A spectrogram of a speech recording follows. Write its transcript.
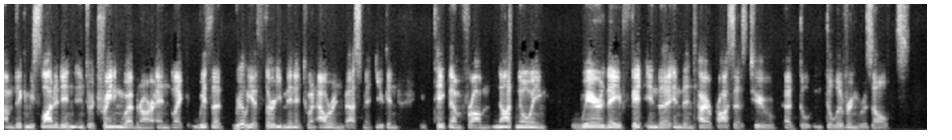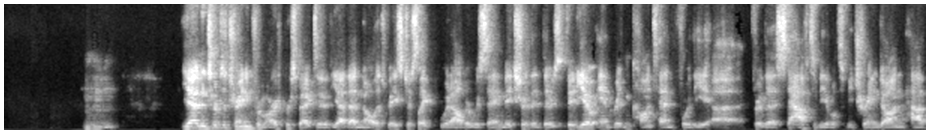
um, they can be slotted in into a training webinar, and like with a really a 30 minute to an hour investment, you can take them from not knowing where they fit in the in the entire process to uh, de- delivering results. Mm-hmm. Yeah, and in terms of training from our perspective, yeah, that knowledge base, just like what Albert was saying, make sure that there's video and written content for the uh, for the staff to be able to be trained on and have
